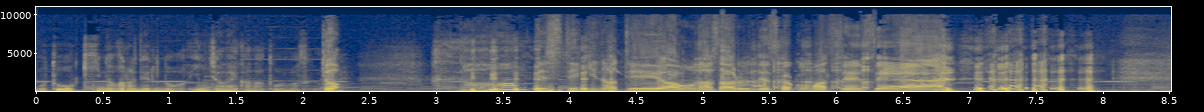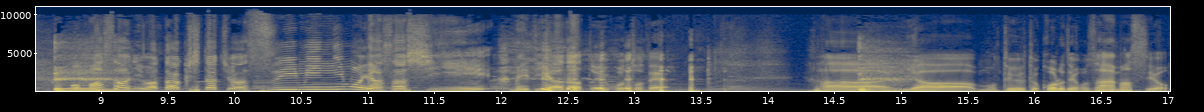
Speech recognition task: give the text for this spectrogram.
音を聞きながら寝るのはいいんじゃないかなと思いますけどね。なんて素敵な提案をなさるんですか、小松先生。もうまさに私たちは睡眠にも優しいメディアだということで。はい。いやーもうというところでございますよ。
